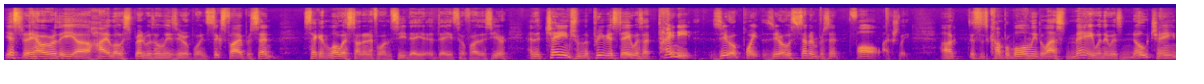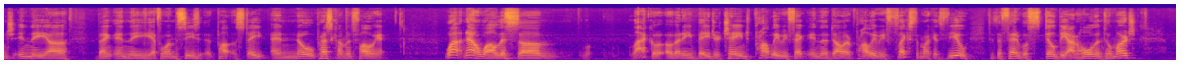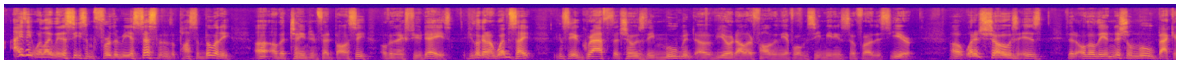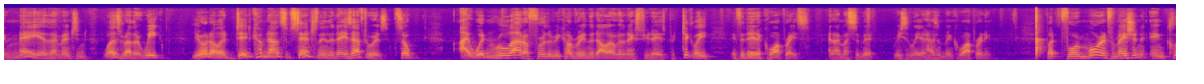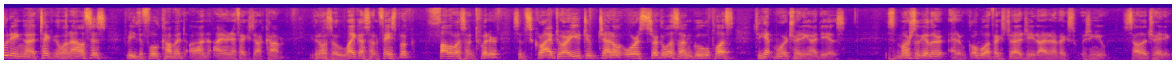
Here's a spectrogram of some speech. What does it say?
Yesterday, however, the uh, high low spread was only 0.65%, second lowest on an FOMC day, day so far this year, and the change from the previous day was a tiny 0.07% fall, actually. Uh, this is comparable only to last May when there was no change in the uh, bank in the FOMC uh, state and no press conference following it. Well, now while this um, lack of, of, any major change probably reflect in the dollar probably reflects the market's view that the Fed will still be on hold until March. I think we're likely to see some further reassessment of the possibility uh, of a change in Fed policy over the next few days. If you look at our website, you can see a graph that shows the movement of eurodollar following the FOMC meetings so far this year. Uh, what it shows is that although the initial move back in May, as I mentioned, was rather weak, eurodollar did come down substantially in the days afterwards. So I wouldn't rule out a further recovery in the dollar over the next few days, particularly if the data cooperates. And I must admit, recently it hasn't been cooperating. But for more information, including uh, technical analysis, read the full comment on ironfx.com. You can also like us on Facebook, follow us on Twitter, subscribe to our YouTube channel, or circle us on Google Plus to get more trading ideas. This is Marshall Gittler, head of Global FX Strategy at IronFX, wishing you solid trading.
